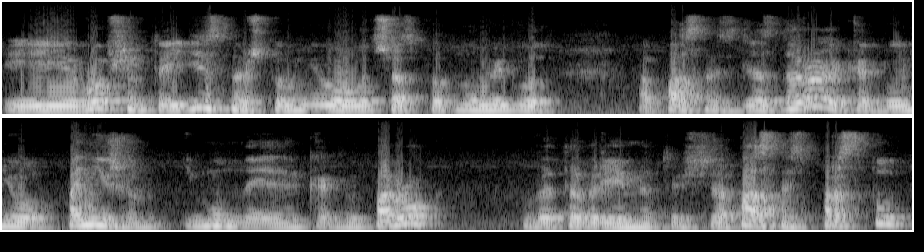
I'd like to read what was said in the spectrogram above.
И, в общем-то, единственное, что у него вот сейчас под Новый год опасность для здоровья, как бы у него понижен иммунный как бы, порог в это время, то есть опасность простуд,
